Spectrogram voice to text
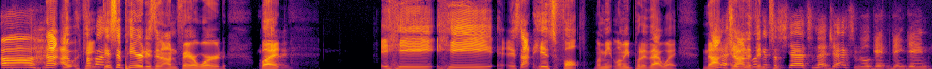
Uh, not I, okay, not- disappeared is an unfair word, but right. he he it's not his fault. Let me let me put it that way. Not Yeah, Jonathan If you look at the stats in that Jacksonville game, game, game,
